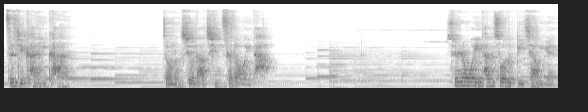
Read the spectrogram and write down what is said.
自己看一看。总能嗅到青涩的味道。虽然我与他坐的比较远，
